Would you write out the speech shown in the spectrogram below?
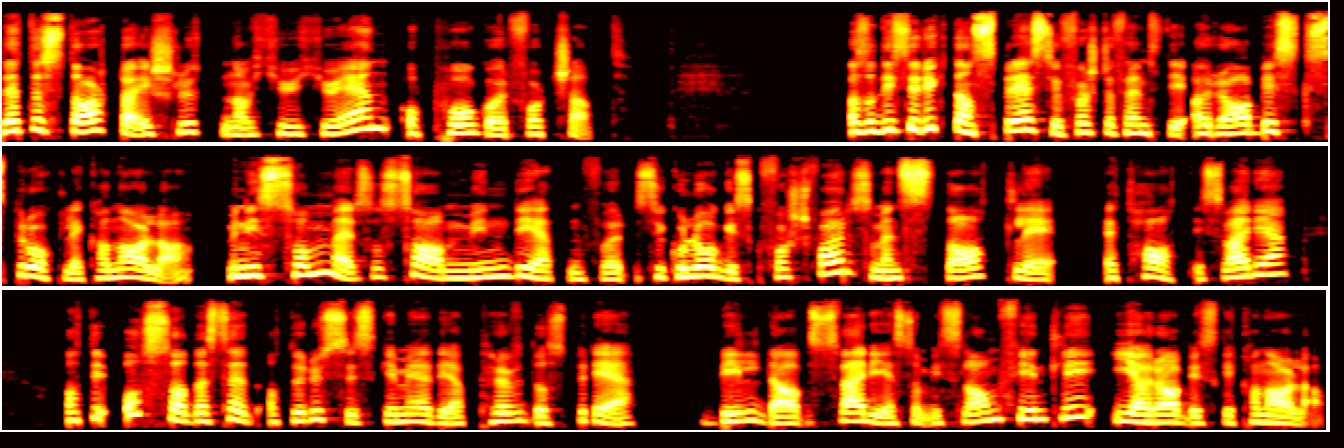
Dette starta i slutten av 2021 og pågår fortsatt. Altså, disse ryktene spres jo først og fremst i arabiskspråklige kanaler, men i sommer så sa Myndigheten for psykologisk forsvar, som en statlig etat i Sverige, at de også hadde sett at russiske medier prøvde å spre bilder av Sverige som islamfiendtlig i arabiske kanaler.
